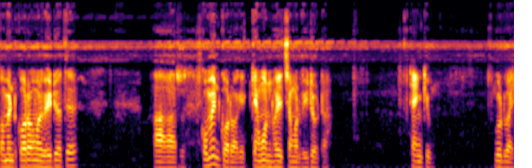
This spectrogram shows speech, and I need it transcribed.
কমেন্ট করো আমার ভিডিওতে আর কমেন্ট করো আগে, কেমন হয়েছে আমার ভিডিওটা থ্যাংক ইউ গুড বাই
